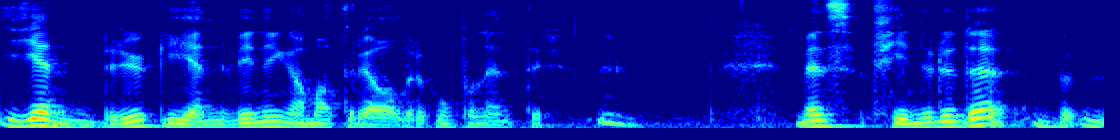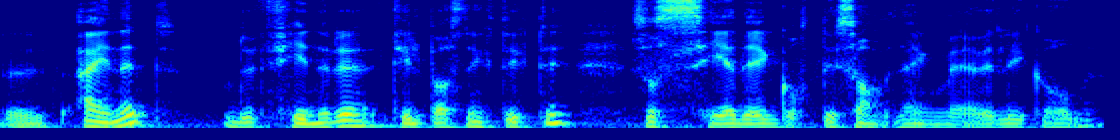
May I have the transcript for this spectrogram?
gjenbruk, gjenvinning av materialer og komponenter. Mens finner du det egnet, og du finner det tilpasningsdyktig, så se det godt i sammenheng med vedlikeholdet.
